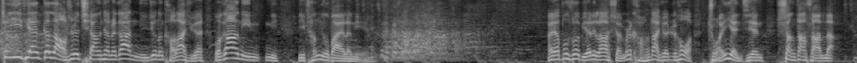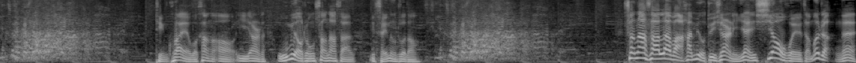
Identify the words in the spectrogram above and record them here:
就一天跟老师呛呛着干，你就能考大学。我告诉你，你你成牛掰了你。哎呀，不说别的了，小明考上大学之后啊，转眼间上大三了，挺快呀。我看看啊，一二三，五秒钟上大三，你谁能做到？上大三了吧，还没有对象呢，让人笑话呀，怎么整啊？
